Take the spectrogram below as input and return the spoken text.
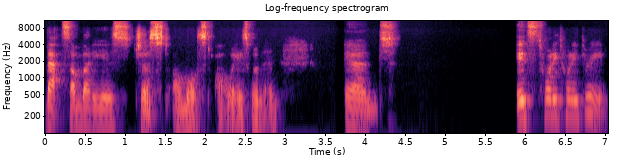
that somebody is just almost always women and it's 2023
